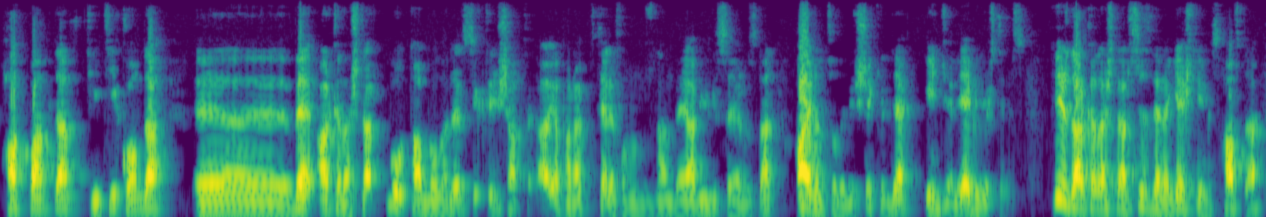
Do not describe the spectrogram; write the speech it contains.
Halkbank'ta, TT.com'da ee, ve arkadaşlar bu tabloları screenshot yaparak telefonunuzdan veya bilgisayarınızdan ayrıntılı bir şekilde inceleyebilirsiniz. Bir de arkadaşlar sizlere geçtiğimiz hafta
